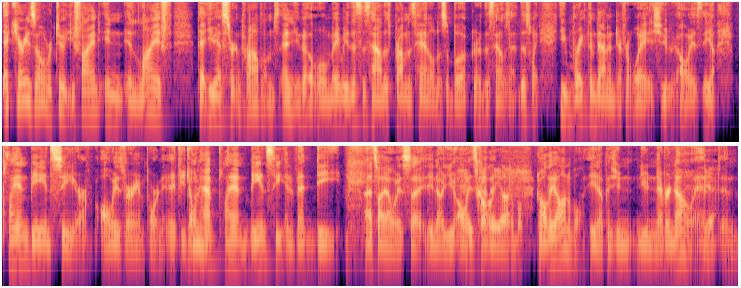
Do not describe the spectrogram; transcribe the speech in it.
that carries over too. You find in in life that you have certain problems, and you go, well, maybe this is how this problem is handled as a book, or this handles that this way. You break them down in different ways. You always, you know, Plan B and C are always very important. And if you don't have Plan B and C, invent D. That's what I always say. You know, you always Call the audible. Call the audible. You know, because you you never know, and Yeah. and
